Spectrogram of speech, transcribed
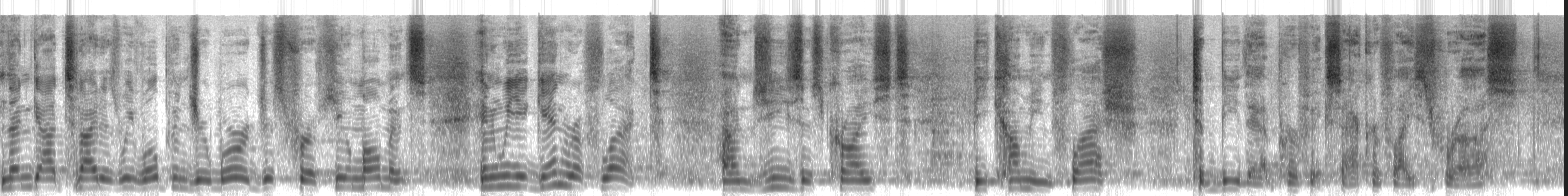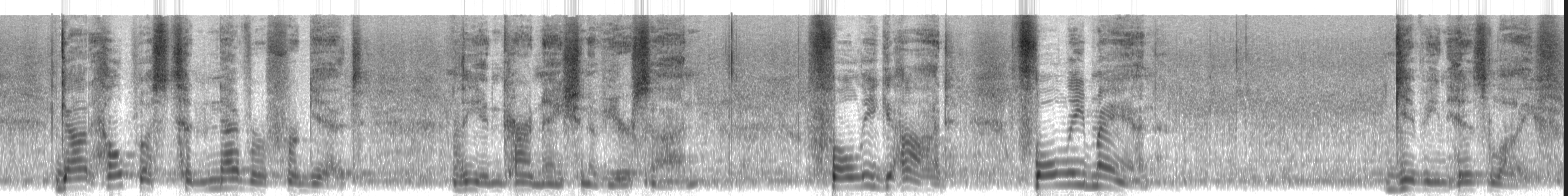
And then, God, tonight as we've opened your word just for a few moments, and we again reflect on Jesus Christ becoming flesh to be that perfect sacrifice for us. God, help us to never forget the incarnation of your Son. Fully God, fully man, giving his life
